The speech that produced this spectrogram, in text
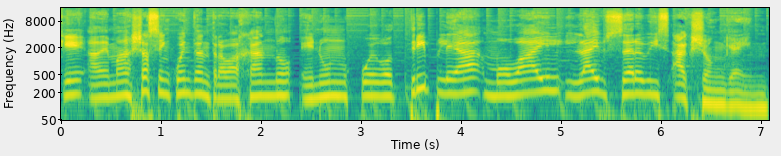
que además ya se encuentran trabajando en un juego AAA Mobile Live Service Action Game.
